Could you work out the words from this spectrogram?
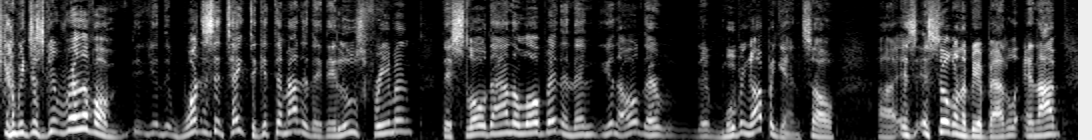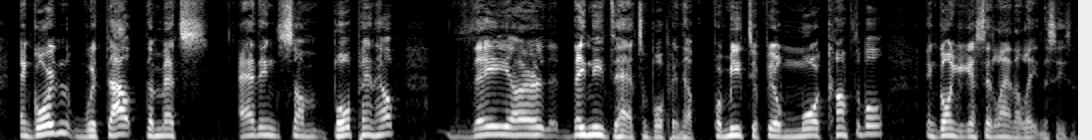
can we just get rid of them? What does it take to get them out of there? They lose Freeman, they slow down a little bit, and then you know they're they're moving up again. So uh, it's it's still going to be a battle. And I'm and Gordon, without the Mets adding some bullpen help, they are they need to add some bullpen help for me to feel more comfortable in going against Atlanta late in the season.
